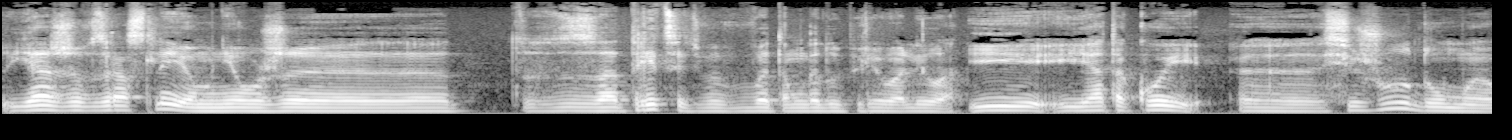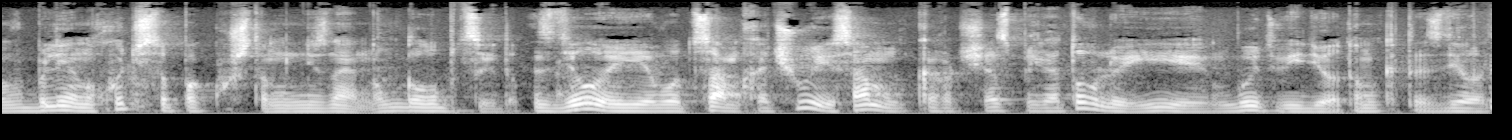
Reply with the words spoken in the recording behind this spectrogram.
я же взрослею, мне уже за 30 в, в этом году перевалило. И я такой э, сижу, думаю, блин, хочется покушать там, не знаю, ну, голубцы. там. Сделаю я вот сам хочу и сам, короче, сейчас приготовлю и будет видео о том, как это сделать.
